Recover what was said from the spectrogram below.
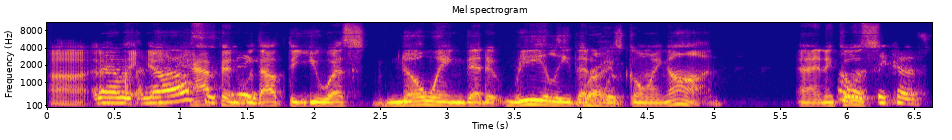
Uh, and I, and it happened think, without the U.S. knowing that it really that right. it was going on, and it well, goes because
